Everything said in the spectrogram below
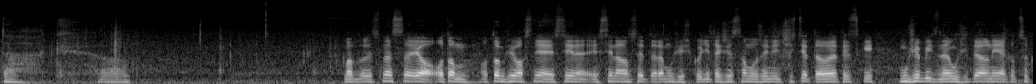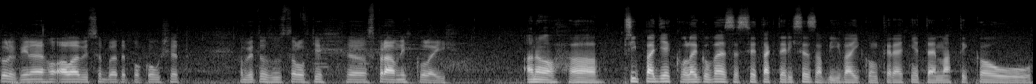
tak. Uh. Bavili jsme se jo, o, tom, o tom, že vlastně jestli, jestli nanosvět teda může škodit, takže samozřejmě čistě teoreticky může být zneužitelný jako cokoliv jiného, ale vy se budete pokoušet, aby to zůstalo v těch uh, správných kolejích. Ano, v případě kolegové ze světa, který se zabývají konkrétně tématikou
